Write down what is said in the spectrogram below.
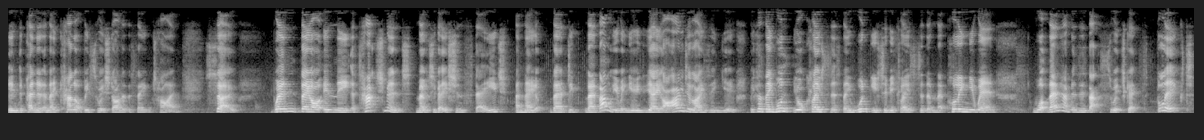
independent and they cannot be switched on at the same time. So when they are in the attachment motivation stage and they they're they're valuing you they are idolizing you because they want your closeness they want you to be close to them they're pulling you in what then happens is that switch gets flicked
